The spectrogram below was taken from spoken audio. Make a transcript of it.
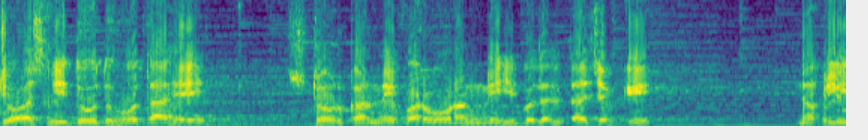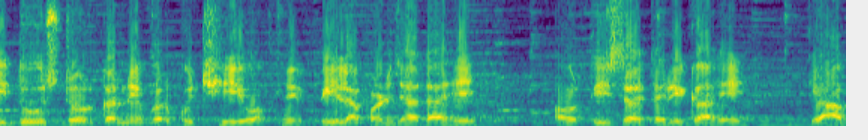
जो असली दूध होता है स्टोर करने पर वो रंग नहीं बदलता, जबकि नकली दूध स्टोर करने पर कुछ ही वक्त में पीला पड़ जाता है। और तीसरा तरीका है कि आप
